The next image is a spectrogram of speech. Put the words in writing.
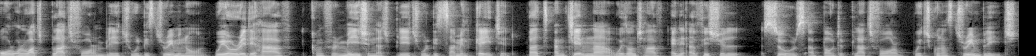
or on what platform Bleach will be streaming on. We already have confirmation that Bleach will be simulcated, but until now we don't have any official source about the platform which gonna stream Bleach.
